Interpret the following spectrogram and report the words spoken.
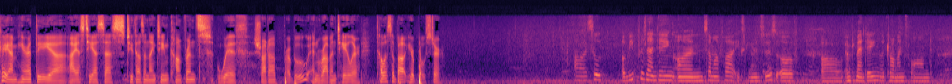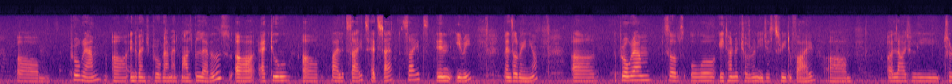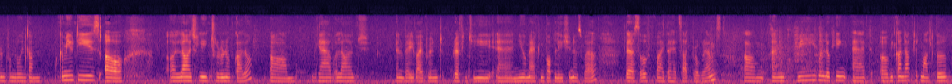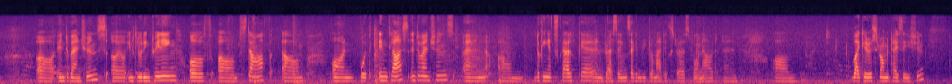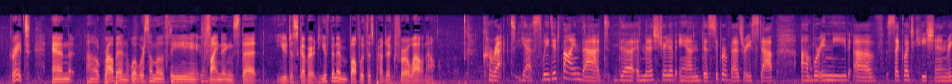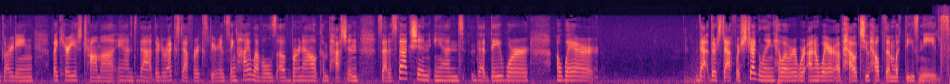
Okay, I'm here at the uh, ISTSS 2019 conference with Shraddha Prabhu and Robin Taylor. Tell us about your poster. Uh, so, uh, we're presenting on some of our experiences of uh, implementing a trauma informed um, program, uh, intervention program at multiple levels uh, at two uh, pilot sites, Head Start sites in Erie, Pennsylvania. Uh, the program serves over 800 children ages 3 to 5, um, uh, largely children from low income communities, uh, largely children of color. Um, we have a large and very vibrant refugee and new American population as well that are served by the Head Start programs. Um, and we were looking at, uh, we conducted multiple uh, interventions, uh, including training of um, staff um, on both in class interventions and um, looking at self care and addressing secondary traumatic stress, burnout, and um, vicarious traumatization. Great. And uh, Robin, what were some of the findings that you discovered? You've been involved with this project for a while now. Correct. Yes, we did find that the administrative and the supervisory staff um, were in need of psychoeducation regarding vicarious trauma, and that their direct staff were experiencing high levels of burnout, compassion, satisfaction, and that they were aware that their staff were struggling, however, were unaware of how to help them with these needs.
